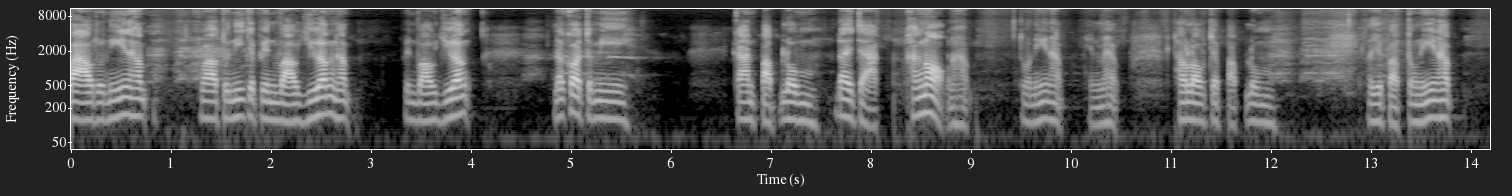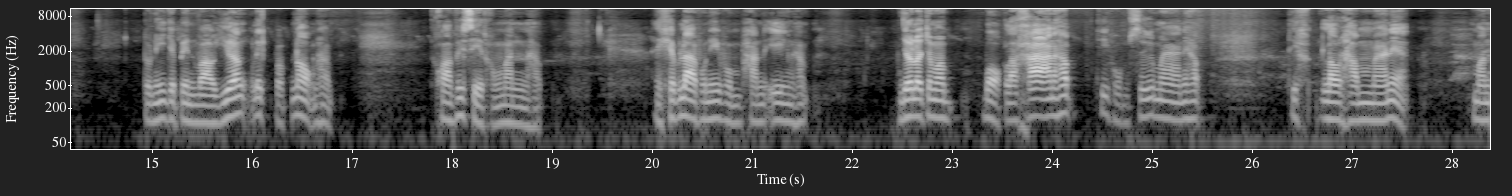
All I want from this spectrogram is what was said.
วาล์วตัวนี้นะครับ วาล์วตัวนี้จะเป็นวาล์วเยื้องนะครับ เป็นวาล์วเยื้อง แล้วก็จะมีการปรับลมได้จากข้างนอกนะครับ ตัวนี้นะครับ ห็นไหมครับ ถ้าเราจะปรับลม เราจะปรับตรงนี้นะครับตัวนี้จะเป็นวาล์วเยื้องเล็กปรับนอกนะครับ ความพิเศษของมันนะครับไอเคปลาพวกนี้ผมพันเองนะครับ เดี๋ยวเราจะมาบอกราคานะครับ ที่ผมซื้อมาเนี่ยครับ ที่เราทำมาเนี่ย มัน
